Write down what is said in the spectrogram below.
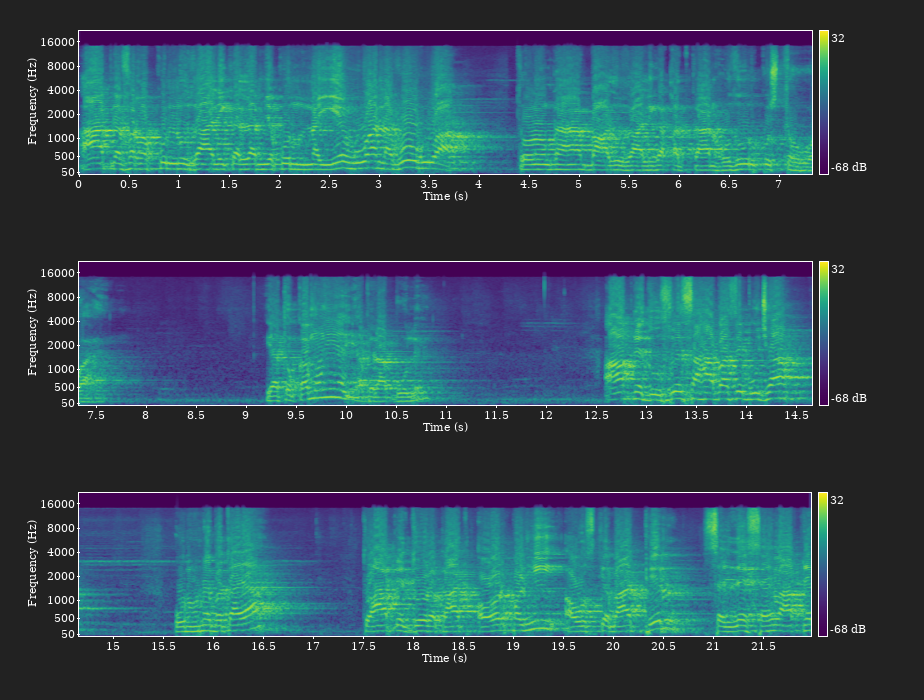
آپ نے فرما کلو ذالک لم یکن، نہ یہ ہوا، نہ وہ ہوا۔ تو انہوں نے کہا بعض ذالک قد کان حضور کچھ تو ہوا ہے۔ یا تو کم ہوئی ہے یا پھر آپ بھولے۔ آپ نے دوسرے صحابہ سے پوچھا، انہوں نے بتایا، تو آپ نے دو رکعت اور پڑھی اور اس کے بعد پھر سجدہ صحب آپ نے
